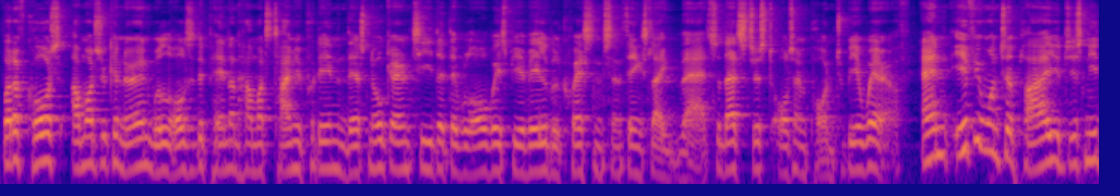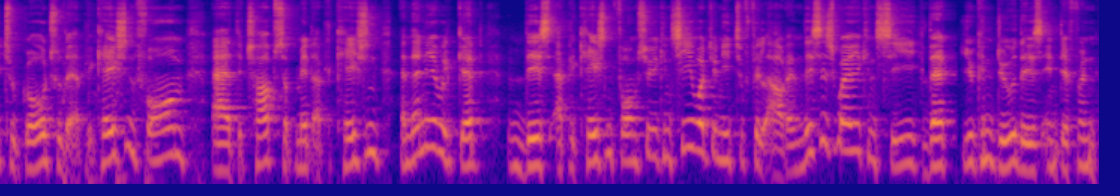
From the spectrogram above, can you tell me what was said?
But of course, how much you can earn will also depend on how much time you put in. And there's no guarantee that there will always be available questions and things like that. So that's just also important to be aware of. And if you want to apply, you just need to go to the application form at the top, submit application, and then you will get this application form so you can see what you need to fill out. And this is where you can see that you can do this in different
